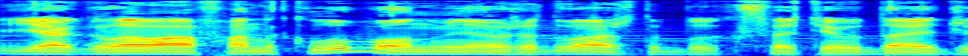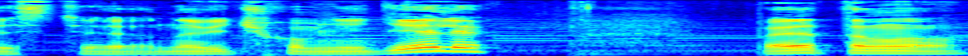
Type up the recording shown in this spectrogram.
я глава фан-клуба, он у меня уже дважды был, кстати, в дайджесте новичком недели, поэтому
